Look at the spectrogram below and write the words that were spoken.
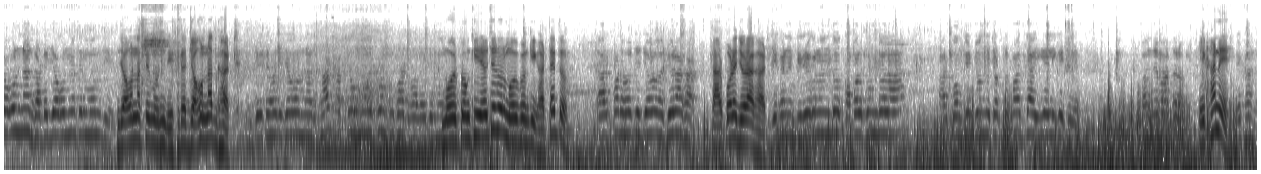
জগন্নাথ ঘাটে জগন্নাথের মন্দির। জগন্নাথের মন্দির এটা জগন্নাথ ঘাট। যেটা হচ্ছে জগন্নাথ ঘাট আর কেউ ময়ূরপঙ্খী ঘাট বলে ময়ূরপঙ্খী হচ্ছে তোর ময়ূরপঙ্খী ঘাট তাই তো? তারপরে হচ্ছে জোড়াঘাট। তারপরে জোড়াঘাট। যেখানে বিবেকানন্দ কপালকুণ্ডলা আর বঙ্কিমচন্দ্র চট্টোপাধ্যায় ইয়ে লিখেছিলেন। বন্দে মাতরম। এখানে? এখানে।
